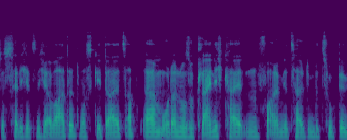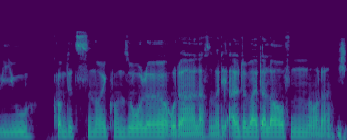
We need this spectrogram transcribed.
das hätte ich jetzt nicht erwartet. Was geht da jetzt ab? Ähm, oder nur so Kleinigkeiten, vor allem jetzt halt in Bezug der Wii U. Kommt jetzt eine neue Konsole oder lassen wir die alte weiterlaufen oder? Ich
